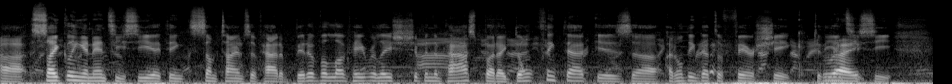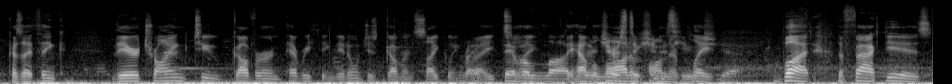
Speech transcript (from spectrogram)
uh, cycling and NCC. I think sometimes have had a bit of a love-hate relationship in the past, but I don't think that is. Uh, I don't think that's a fair shake to the Right. NCC because I think they're trying to govern everything. They don't just govern cycling, right? They So have a lot. They have a lot of on their huge, plate. Yeah. But the fact is,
